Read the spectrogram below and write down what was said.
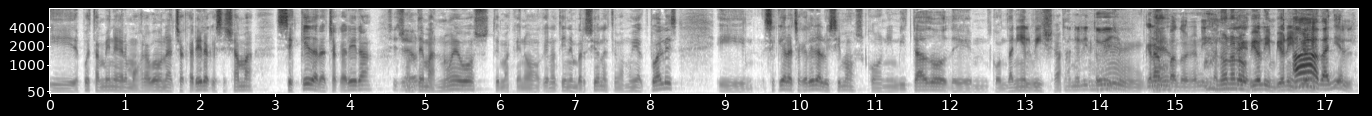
Y después también hemos grabado una chacarera que se llama Se queda la chacarera. Sí, Son temas nuevos, temas que no, que no tienen versiones, temas muy actuales. Y Se queda la chacarera lo hicimos con invitado de con Daniel Villa. Danielito Villa. Mm, gran ¿Eh? bandoneonista. No, no, no, violín, violín, Ah, violín. Daniel.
